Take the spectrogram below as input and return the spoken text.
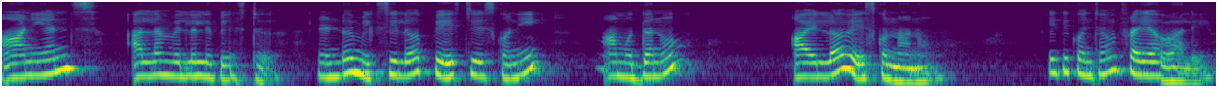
ఆనియన్స్ అల్లం వెల్లుల్లి పేస్ట్ రెండు మిక్సీలో పేస్ట్ చేసుకొని ఆ ముద్దను ఆయిల్లో వేసుకున్నాను. ఇది కొంచెం ఫ్రై అవ్వాలి.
